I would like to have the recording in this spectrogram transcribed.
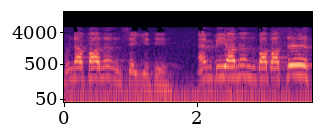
Hünefanın seyyidi, enbiyanın babası,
